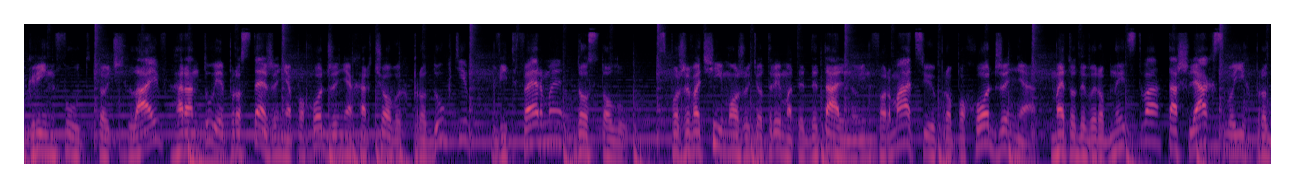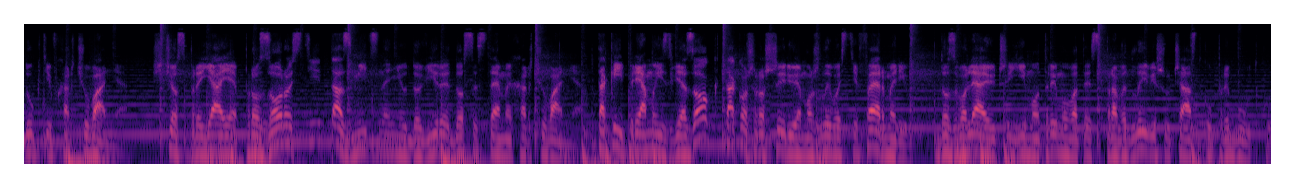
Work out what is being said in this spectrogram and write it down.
Green Food Touch Live гарантує простеження походження харчових продуктів від ферми до столу. споживачі можуть отримати детальну інформацію про походження, методи виробництва та шлях своїх продуктів харчування. Що сприяє прозорості та зміцненню довіри до системи харчування. Такий прямий зв'язок також розширює можливості фермерів, дозволяючи їм отримувати справедливішу частку прибутку.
